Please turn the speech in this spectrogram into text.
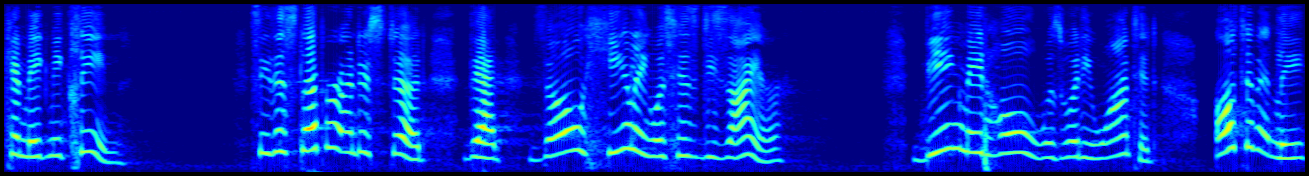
can make me clean. See, this leper understood that though healing was his desire, being made whole was what he wanted. Ultimately,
